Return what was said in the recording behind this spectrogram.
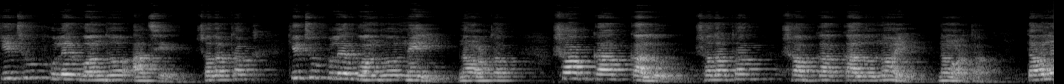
কিছু ফুলের গন্ধ আছে, সদর্থক। কিছু ফুলের গন্ধ নেই নমর্থক সব কাক কালো, সদর্থক। সব কাক কালো নয় নমর্থক তাহলে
